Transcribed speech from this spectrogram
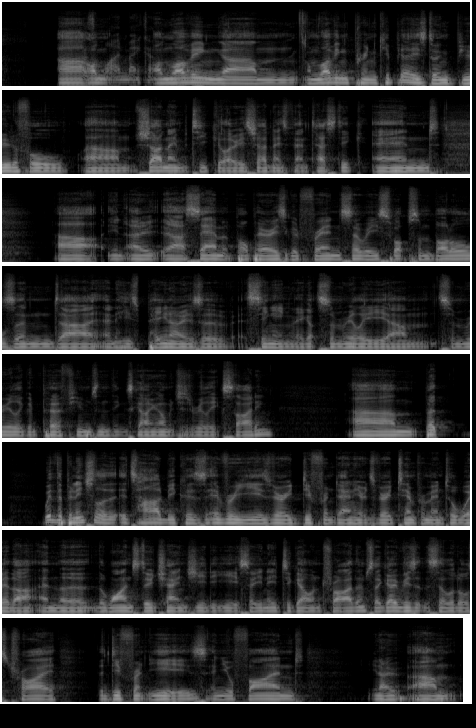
Uh, I'm, winemaker? I'm loving um, I'm loving Principia. He's doing beautiful um, Chardonnay in particular. His Chardonnay's fantastic, and uh, you know uh, Sam at Polperro is a good friend, so we swapped some bottles, and uh, and his Pinots are singing. They got some really um, some really good perfumes and things going on, which is really exciting. Um, but with the peninsula, it's hard because every year is very different down here. It's very temperamental weather, and the, the wines do change year to year. So you need to go and try them. So go visit the cellar doors, try the different years, and you'll find, you know, um,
